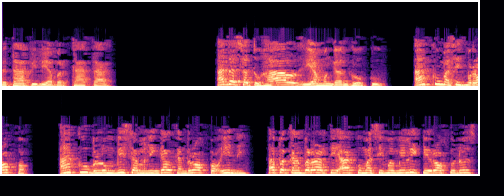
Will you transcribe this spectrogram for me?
Tetapi dia berkata, ada satu hal yang menggangguku. Aku masih merokok. Aku belum bisa meninggalkan rokok ini. Apakah berarti aku masih memiliki roh kudus?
